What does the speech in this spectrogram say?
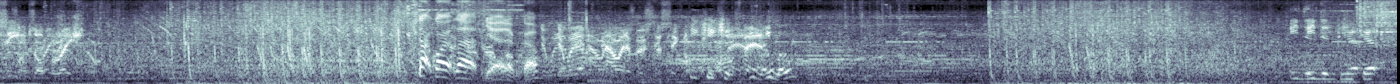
Seems operational. That guy up there. Yeah, there we go. Do whatever power to boost the signal. Peek it. He will. Did, he did peek it.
